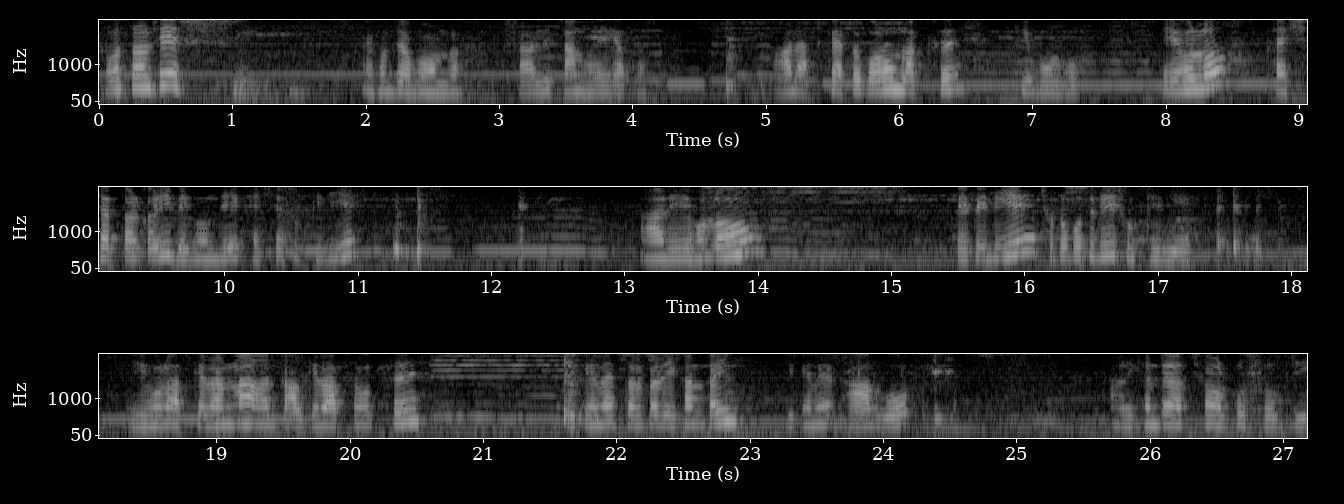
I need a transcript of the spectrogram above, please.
তোমার স্নান শেষ। এখন যাব আমরা। শালি স্নান হয়ে গেছে। আর আজকে এত গরম লাগছে, কি বলব? এ হলো খাইসার তরকারি, বেগুন দিয়ে খাইসা শুটকি দিয়ে। আর এ হলো পেঁপে দিয়ে, ছোটো কচু দিয়ে, শুটকি দিয়ে। এই হলো আজকের রান্না, আর কালকের আছে হচ্ছে চিকেনের তরকারি এখানটাই, চিকেনের হাড় গোট আর এখানটায় আছে অল্প সবজি।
